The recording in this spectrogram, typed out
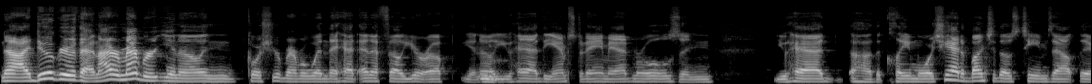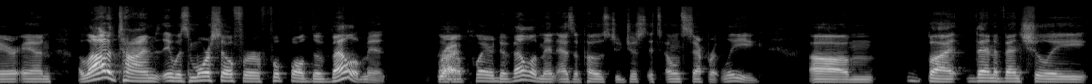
now. I do agree with that, and I remember, you know, and of course, you remember when they had NFL Europe. You know, mm. you had the Amsterdam Admirals and you had uh, the Claymores, you had a bunch of those teams out there, and a lot of times it was more so for football development, uh, right. uh, player development, as opposed to just its own separate league. Um, but then eventually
